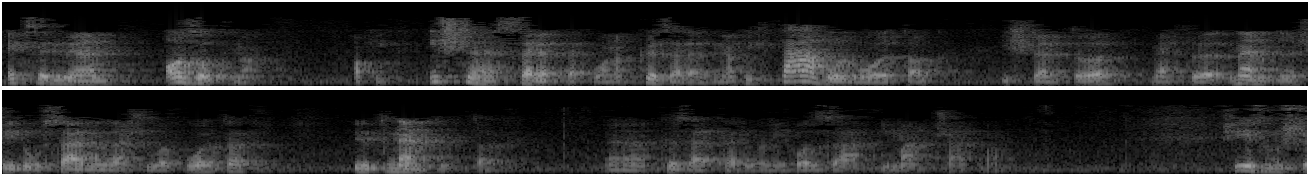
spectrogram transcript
Egyszerűen azoknak, akik Istenhez szerettek volna közeledni, akik távol voltak Istentől, mert nem zsidó származásúak voltak, ők nem tudtak közel kerülni hozzá imádságban. És Jézus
